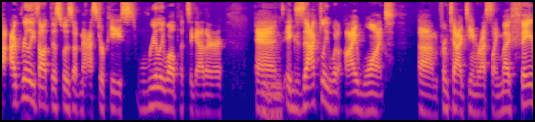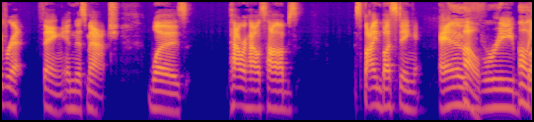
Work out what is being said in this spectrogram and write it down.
I really thought this was a masterpiece, really well put together, and exactly what I want um, from tag team wrestling. My favorite thing in this match was Powerhouse Hobbs spine busting everybody.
